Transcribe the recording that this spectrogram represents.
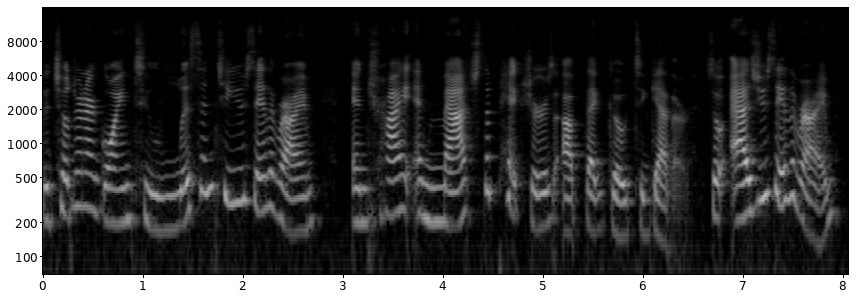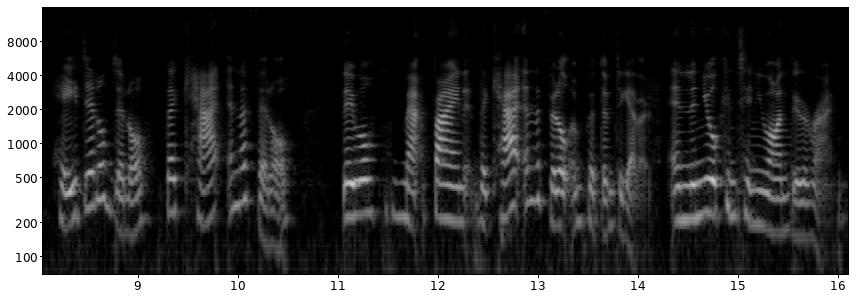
The children are going to listen to you say the rhyme and try and match the pictures up that go together. So as you say the rhyme, hey diddle diddle, the cat and the fiddle, they will find the cat and the fiddle and put them together. And then you'll continue on through the rhyme.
